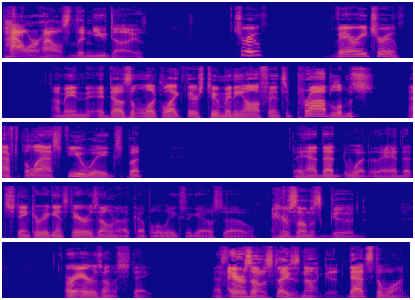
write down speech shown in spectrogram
powerhouse than Utah is. True. Very true. I mean, it doesn't look like there's too many offensive problems after the last few weeks, but they had that what they had that stinker against Arizona a couple of weeks ago. So Arizona's good, or Arizona State. That's Arizona State is not good. That's the one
